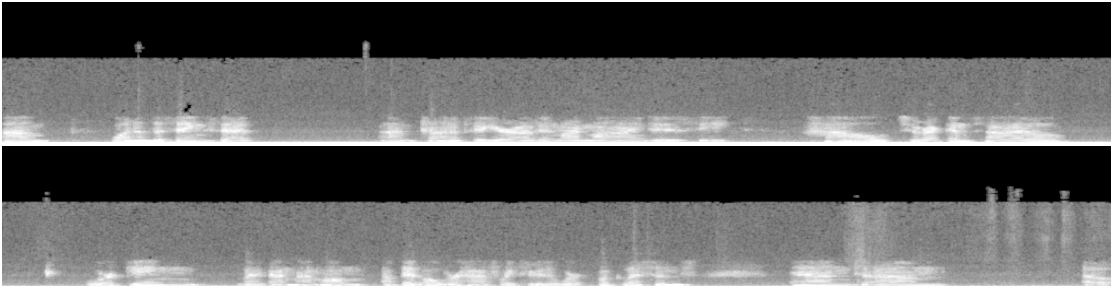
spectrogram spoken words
Um, one of the things that I'm trying to figure out in my mind is the how to reconcile working like I'm I'm a bit over halfway through the workbook lessons, and um, uh,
